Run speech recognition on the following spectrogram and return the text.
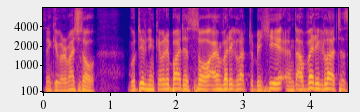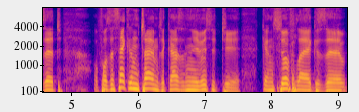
Thank you very much. So, good evening, everybody. So, I'm very glad to be here, and I'm very glad that for the second time, the Kazan University can serve like the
